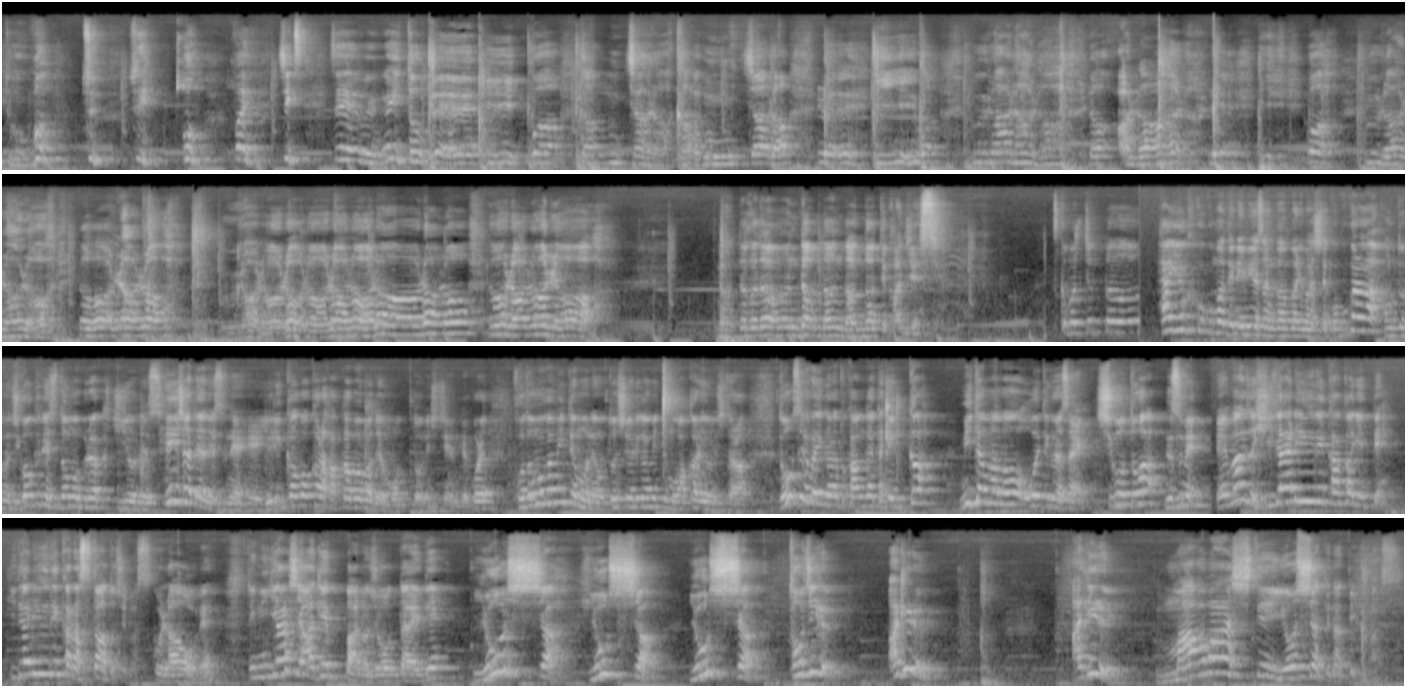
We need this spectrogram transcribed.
5-6-7-8-1-2-3-4-5-6-7-8-1-2-3-4-5-6-7-8-1-2-3-4-5-6-7-8令和なんちゃらかんちゃら令和うらららららら令和うららららららうらららららららららららららなんだかだんだんだんだんだって感じです捕まっちゃったはいよくここまでね皆さん頑張りました。ここからが本当の地獄です。どうもブラック企業です。弊社ではですね、えゆりかごから墓場までをモットーにしてるんでこれ子供が見てもねお年寄りが見ても分かるようにしたらどうすればいいかなと考えた結果見たままを覚えてください。仕事は盗め、えまず左腕掲げて左腕からスタートします。これラオウね。で右足上げっぱの状態でよっしゃよっしゃよっしゃ閉じる。上げる。上げる。回してよっしゃってなっていきます。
